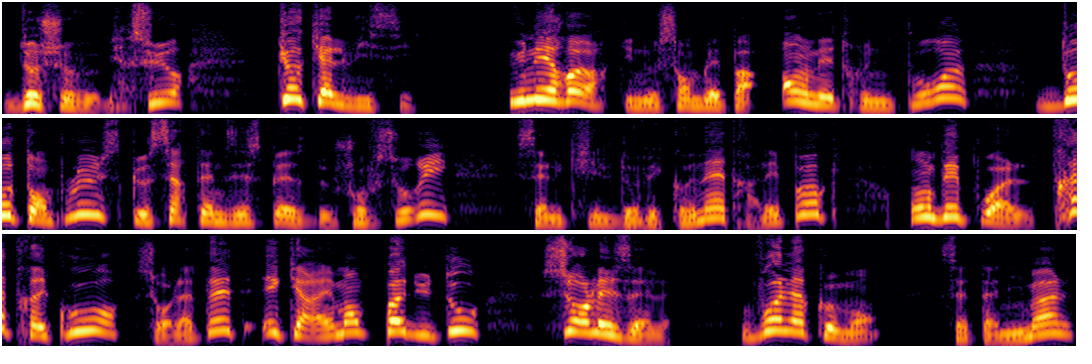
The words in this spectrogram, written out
de cheveux bien sûr, que calvitie. Une erreur qui ne semblait pas en être une pour eux, d'autant plus que certaines espèces de chauves-souris, celles qu'ils devaient connaître à l'époque, ont des poils très très courts sur la tête et carrément pas du tout sur les ailes. Voilà comment cet animal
